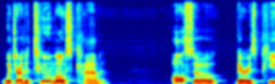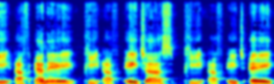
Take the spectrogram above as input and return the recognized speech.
which are the two most common. Also, there is PFNA, PFHS, PFHA,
